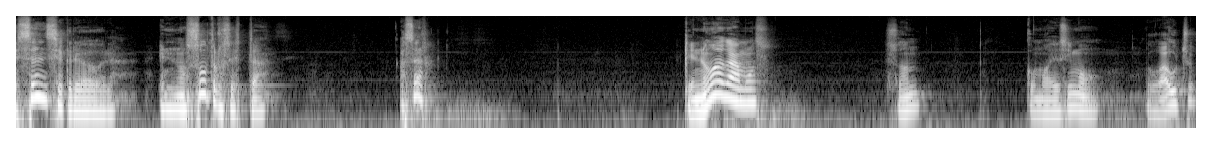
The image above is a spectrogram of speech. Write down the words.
esencia creadora. En nosotros está hacer. Que no hagamos son, como decimos los gauchos,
